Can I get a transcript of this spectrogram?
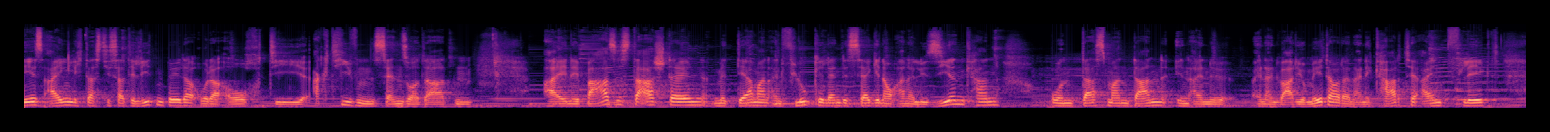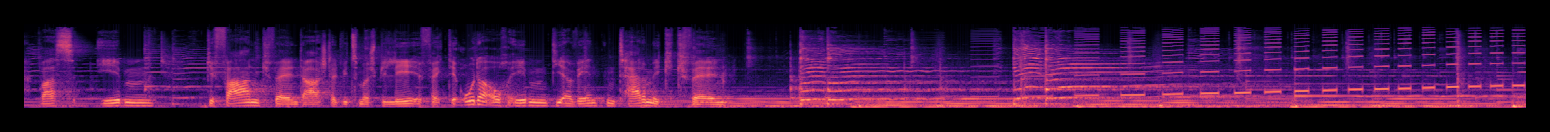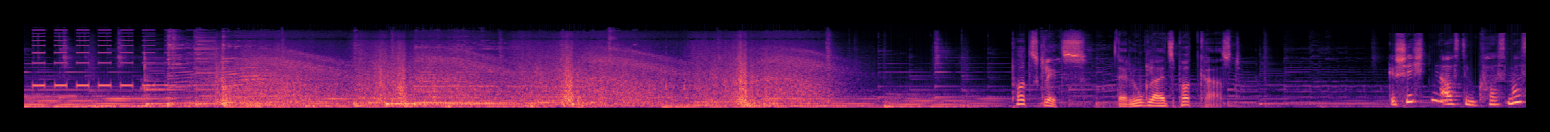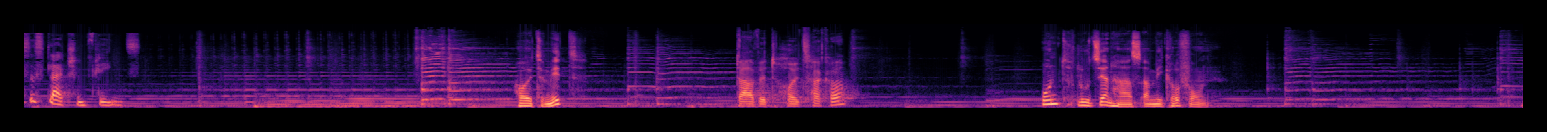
Idee ist eigentlich, dass die Satellitenbilder oder auch die aktiven Sensordaten eine Basis darstellen, mit der man ein Fluggelände sehr genau analysieren kann und dass man dann in, eine, in ein Variometer oder in eine Karte einpflegt, was eben Gefahrenquellen darstellt, wie zum Beispiel Lee-Effekte oder auch eben die erwähnten Thermikquellen. Potsglitz, der Lugleits Podcast. Geschichten aus dem Kosmos des Gleitschirmfliegens. Heute mit David Holzhacker und Lucian Haas am Mikrofon.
